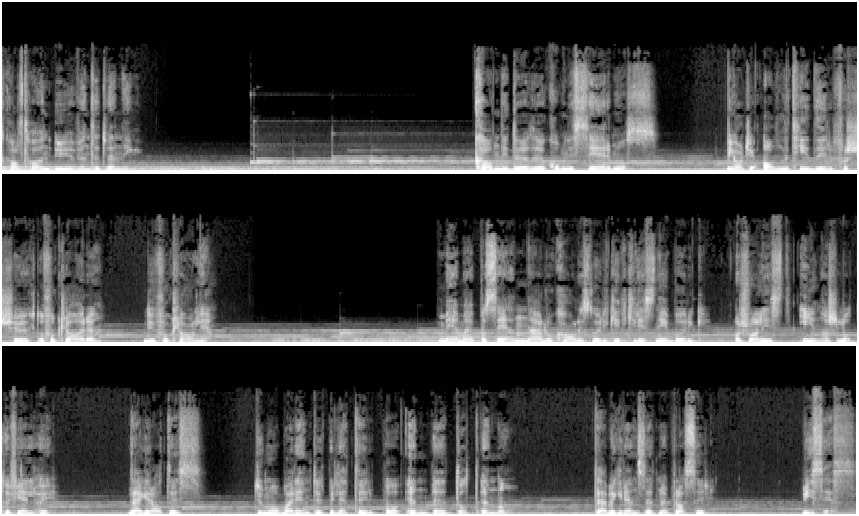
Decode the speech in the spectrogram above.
skal ta en uventet vending. Kan de døde kommunisere med oss? Vi har til alle tider forsøkt å forklare det uforklarlige. Med meg på scenen er lokalhistoriker Chris Nyborg og journalist Ina Charlotte Fjellhøy. Det er gratis. Du må bare hente ut billetter på nb.no. Det er begrenset med plasser. Vi ses.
